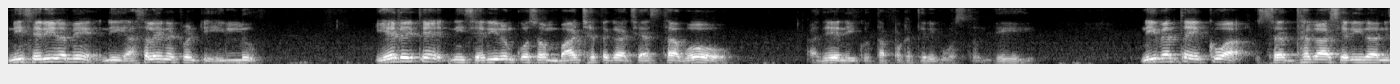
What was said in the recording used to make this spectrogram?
నీ శరీరమే నీ అసలైనటువంటి ఇల్లు. ఏదైతే నీ శరీరం కోసం బాధ్యతగా చేస్తావో అదే నీకు తప్పక తిరిగి వస్తుంది. నీవెంత ఎక్కువ శ్రద్ధగా శరీరాన్ని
